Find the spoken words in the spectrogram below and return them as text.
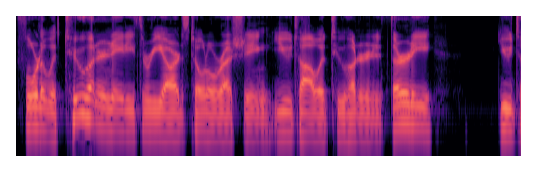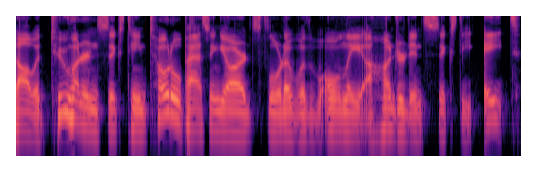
Florida with 283 yards total rushing, Utah with 230, Utah with 216 total passing yards, Florida with only 168.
